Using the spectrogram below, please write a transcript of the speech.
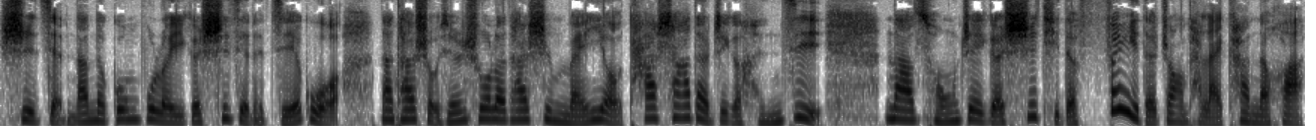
是简单的公布了一个尸检的结果。那他首先说了他是没有他杀的这个痕迹。那从这个尸体的肺的状态来看的话，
